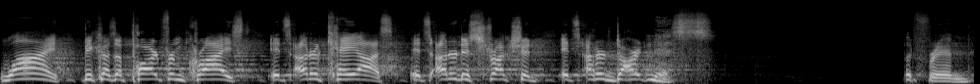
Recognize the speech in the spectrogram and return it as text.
Why? Because apart from Christ, it's utter chaos, it's utter destruction, it's utter darkness. But, friend,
